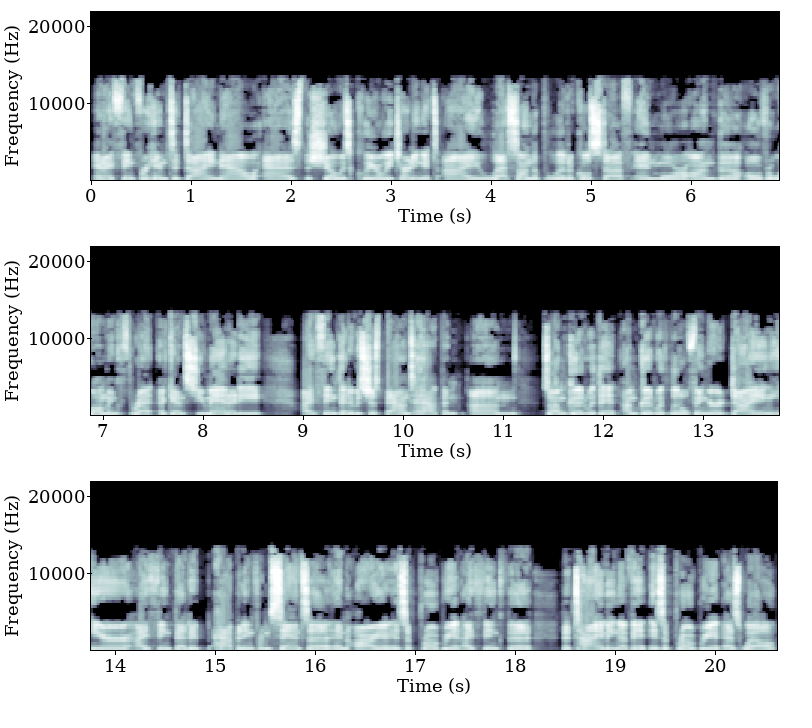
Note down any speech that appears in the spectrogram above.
And I think for him to die now, as the show is clearly turning its eye less on the political stuff and more on the overwhelming threat against humanity, I think that it was just bound to happen. Um, so I'm good with it. I'm good with Littlefinger dying here. I think that it happening from Sansa and Arya is appropriate. I think the the timing of it is appropriate as well.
